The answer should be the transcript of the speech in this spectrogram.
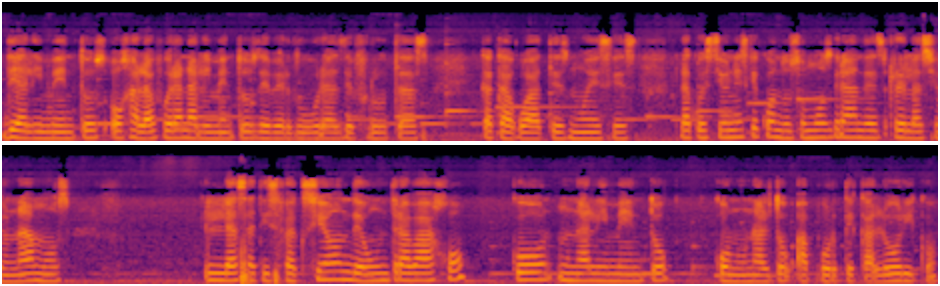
de alimentos, ojalá fueran alimentos de verduras, de frutas, cacahuates, nueces, la cuestión es que cuando somos grandes relacionamos la satisfacción de un trabajo con un alimento con un alto aporte calórico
